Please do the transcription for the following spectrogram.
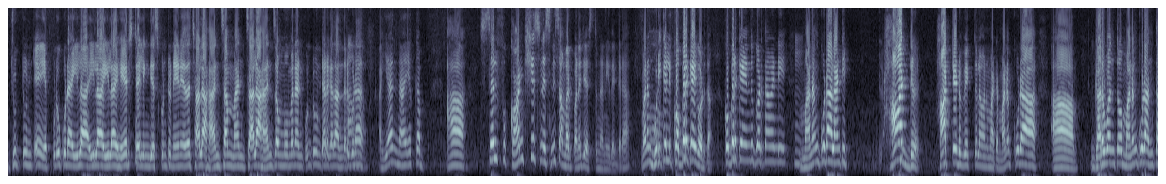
జుట్టు ఉంటే ఎప్పుడు కూడా ఇలా ఇలా ఇలా హెయిర్ స్టైలింగ్ చేసుకుంటూ నేను ఏదో చాలా హ్యాండ్సమ్ మ్యాన్ చాలా హ్యాండ్సమ్ ఉమెన్ అనుకుంటూ ఉంటారు కదా అందరు కూడా. అయ్యా నా యొక్క ఆ సెల్ఫ్ కాన్షియస్నెస్ని సమర్పణ చేస్తున్నా నీ దగ్గర. మనం గుడికి వెళ్ళి కొబ్బరికాయ కొడతాం. కొబ్బరికాయ ఎందుకు కొడతామండి? మనం కూడా అలాంటి హార్డ్ హార్టెడ్ వ్యక్తులం అనమాట మనకు కూడా ఆ గర్వంతో మనం కూడా అంత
